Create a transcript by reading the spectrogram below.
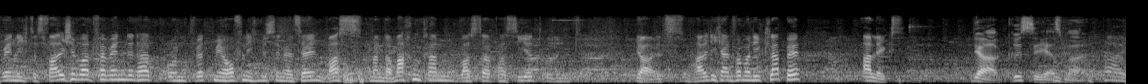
wenn ich das falsche Wort verwendet habe und wird mir hoffentlich ein bisschen erzählen, was man da machen kann, was da passiert. Und ja, jetzt halte ich einfach mal die Klappe. Alex. Ja, grüß dich erstmal. Hi.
